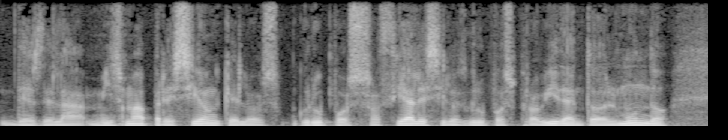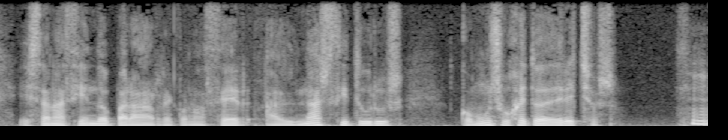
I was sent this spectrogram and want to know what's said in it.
desde la misma presión que los grupos sociales y los grupos pro vida en todo el mundo están haciendo para reconocer al nasciturus como un sujeto de derechos. Hmm.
